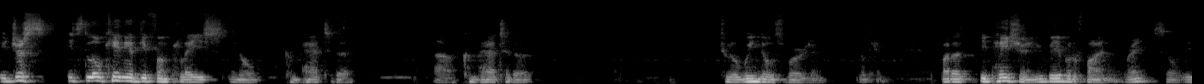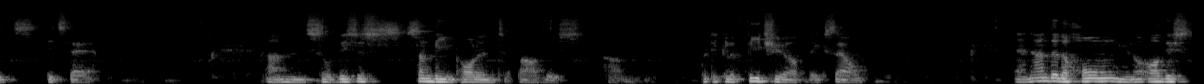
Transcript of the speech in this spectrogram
it just, it's located in a different place, you know, compared to the uh, compared to the to the Windows version. Okay, but uh, be patient. You'll be able to find it, right? So it's it's there. Um, so this is something important about this um, particular feature of the Excel. And under the home, you know, all these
